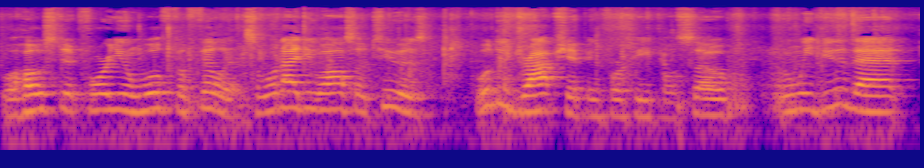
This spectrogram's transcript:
We'll host it for you and we'll fulfill it. So what I do also too is we'll do drop shipping for people. So when we do that,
